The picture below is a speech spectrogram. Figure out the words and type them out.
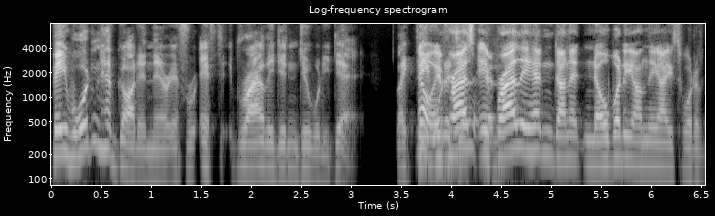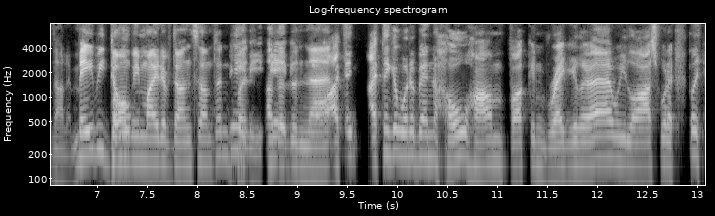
They wouldn't have got in there if if Rielly didn't do what he did. Like, no. If Rielly, just if Rielly hadn't done it, nobody on the ice would have done it. Maybe Domi might have done something, Maybe, but other maybe. than No, that, I think I think it would have been ho hum, fucking regular. Ah, we lost. Whatever. Like,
